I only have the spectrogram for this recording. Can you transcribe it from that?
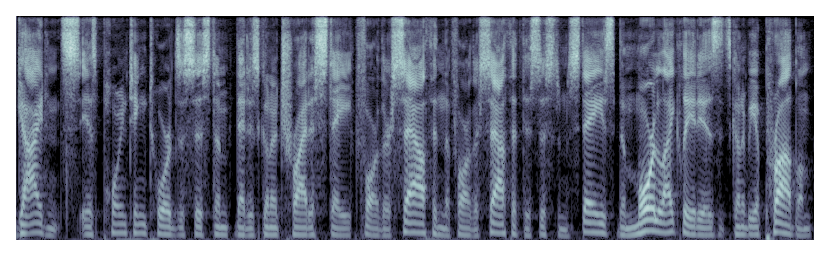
guidance is pointing towards a system that is going to try to stay farther south south and the farther south that the system stays, the more likely it is it's going to be a problem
